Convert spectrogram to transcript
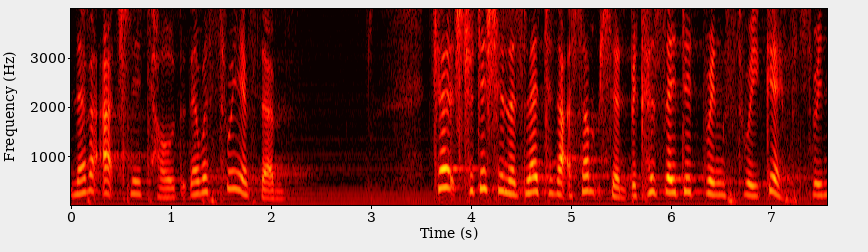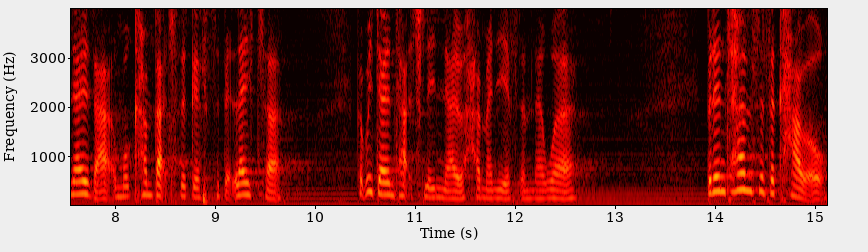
never actually told that there were three of them. Church tradition has led to that assumption because they did bring three gifts. We know that, and we'll come back to the gifts a bit later. But we don't actually know how many of them there were. But in terms of the carol,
